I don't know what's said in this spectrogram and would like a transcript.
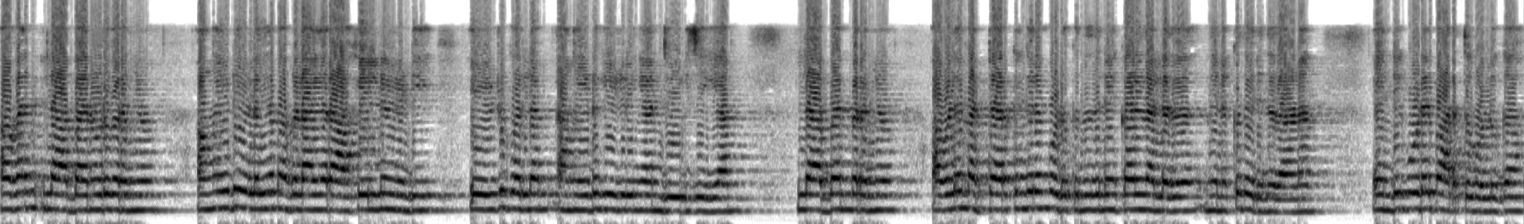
അവൻ ലാബാനോട് പറഞ്ഞു അങ്ങയുടെ ഇളയ മകളായ റാഹേലിനു വേണ്ടി ഏഴു കൊല്ലം അങ്ങയുടെ കീഴിൽ ഞാൻ ജോലി ചെയ്യാം. ലാബാൻ പറഞ്ഞു അവളെ മറ്റാർക്കെങ്കിലും കൊടുക്കുന്നതിനേക്കാൾ നല്ലത് നിനക്ക് തരുന്നതാണ്. എന്റെ കൂടെ പാർത്തുകൊള്ളുക.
